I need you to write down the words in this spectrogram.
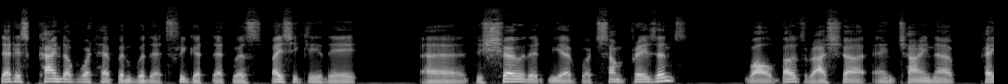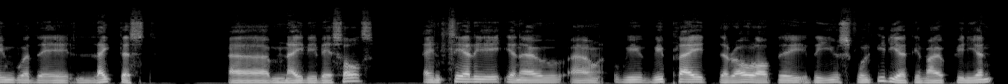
that is kind of what happened with that frigate. That was basically there uh, to show that we have got some presence, while both Russia and China came with their latest um, navy vessels and clearly, you know, uh, we we played the role of the the useful idiot, in my opinion.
